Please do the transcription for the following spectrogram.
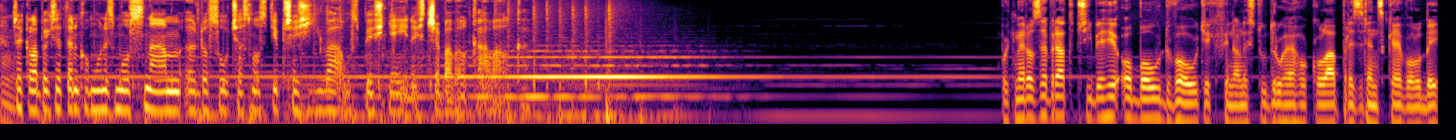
Hmm. Řekla bych, že ten komunismus nám eh, do současnosti přežívá úspěšněji než třeba velká válka. Pojďme rozebrat příběhy obou dvou těch finalistů druhého kola prezidentské volby.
